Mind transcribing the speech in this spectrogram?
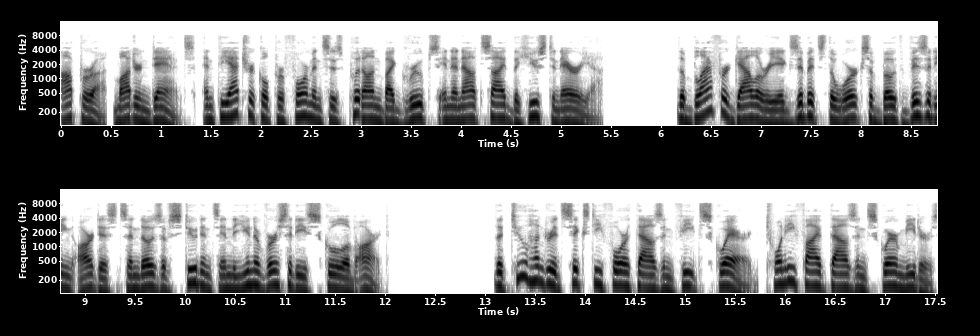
opera, modern dance, and theatrical performances put on by groups in and outside the Houston area. The Blaffer Gallery exhibits the works of both visiting artists and those of students in the university's School of Art. The 264,000 feet squared (25,000 square meters)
